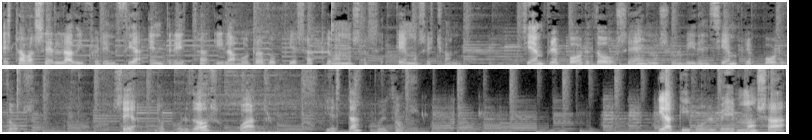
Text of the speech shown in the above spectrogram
Esta va a ser la diferencia entre esta y las otras dos piezas que vamos a hacer, que hemos hecho antes. Siempre por 2, ¿eh? No se olviden, siempre por 2. O sea, 2 por 2, 4. Y esta, pues 2. Y aquí volvemos a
